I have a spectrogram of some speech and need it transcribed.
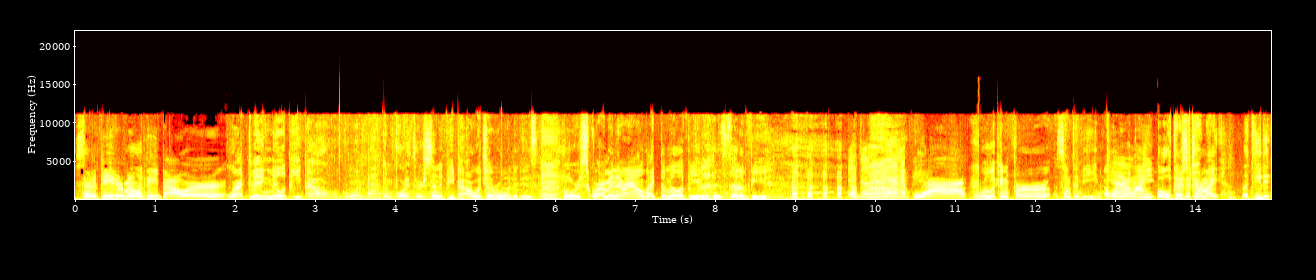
centipede or millipede power. We're activating millipede power. We're going back and forth, or centipede power, whichever one it is. And we're squirming around like the millipede centipede. It's a centipede. We're looking for something to eat. I wonder what they eat. Oh, there's a termite. Let's eat it.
